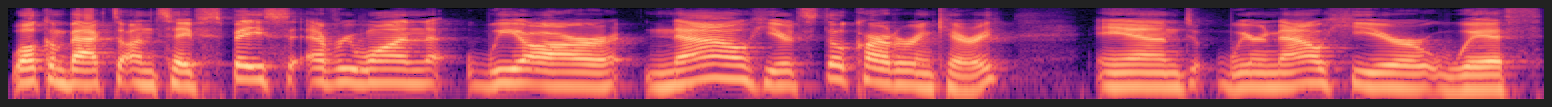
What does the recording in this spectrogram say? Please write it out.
Welcome back to Unsafe Space, everyone. We are now here. It's still Carter and Keri, and we're now here with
